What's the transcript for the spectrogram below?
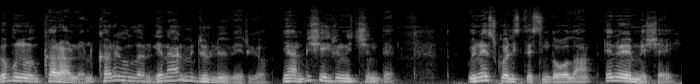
Ve bunun kararlarını Karayolları Genel Müdürlüğü veriyor. Yani bir şehrin içinde UNESCO listesinde olan en önemli şey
